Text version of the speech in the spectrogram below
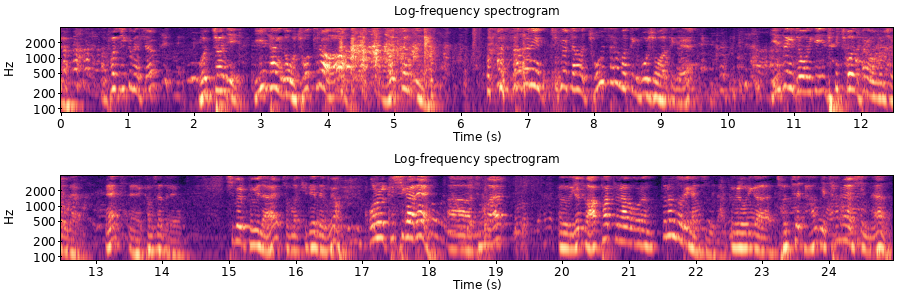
예. 아, 벌써 입금했어요? 어쩐지 인상이 너무 좋더라. 어쩐지. 아, 사장님 주교장은 좋은 사람 어떻게 모셔 어떻게? 인생이 좋으니까 인생이 좋은 사람을 모셔오네. 예? 네, 감사드려요. 10월 9일 날 정말 기대되고요. 오늘 그 시간에 아, 정말 그 요즘 아파트라고는 뜨는 노래가 있습니다. 그걸 우리가 전체 다 함께 참여할 수 있는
